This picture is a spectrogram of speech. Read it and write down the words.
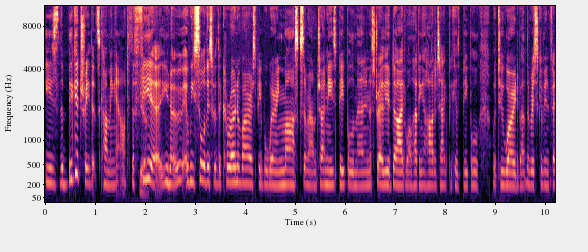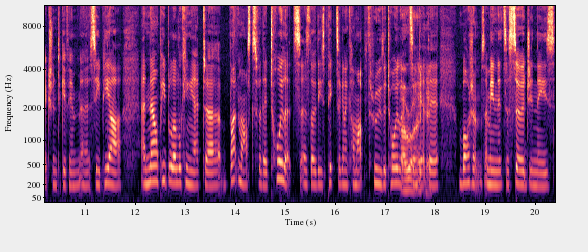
is the bigotry that's coming out, the fear. Yeah. You know, we saw this with the coronavirus, people wearing masks around Chinese people. A man in Australia died while having a heart attack because people were too worried about the risk of infection to give him uh, CPR. And now people are looking at uh, butt masks for their toilets, as though these Picts are going to come up through the toilets oh, right, and get okay. their bottoms. I mean, it's a surge in these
